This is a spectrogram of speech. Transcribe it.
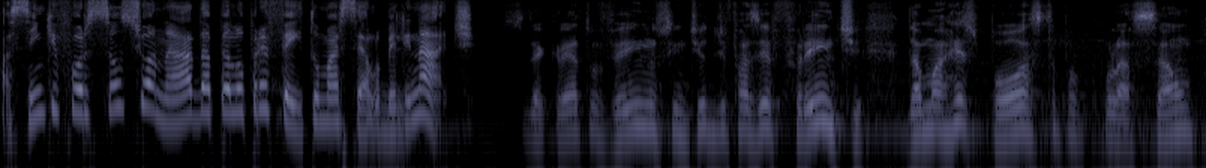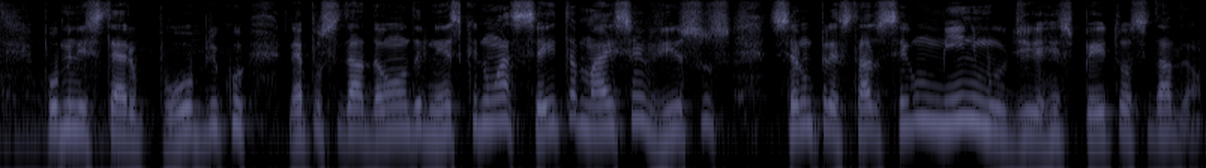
assim que for sancionada pelo prefeito Marcelo Bellinati. Esse decreto vem no sentido de fazer frente, dar uma resposta para a população, para o Ministério Público, né, para o cidadão londrinense que não aceita mais serviços sendo prestados sem um mínimo de respeito ao cidadão.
